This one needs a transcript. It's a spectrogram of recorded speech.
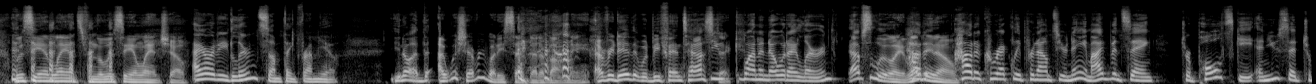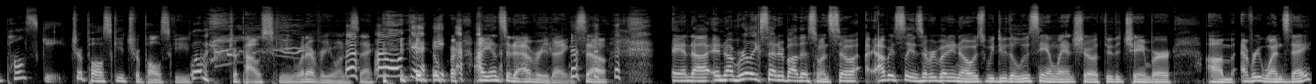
Lucy Ann Lance from the Lucy Ann Lance Show. I already learned something from you. You know, I wish everybody said that about me. Every day that would be fantastic. Do you want to know what I learned? Absolutely. How Let to, me know. How to correctly pronounce your name. I've been saying Trapolsky, and you said Trapolsky. Trapolsky, Trapolsky, Well- Trapowski, whatever you want to say. Oh, okay. I answer to everything. So, and uh, and I'm really excited about this one. So, obviously, as everybody knows, we do the Lucy Ann Lance show through the chamber um, every Wednesday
